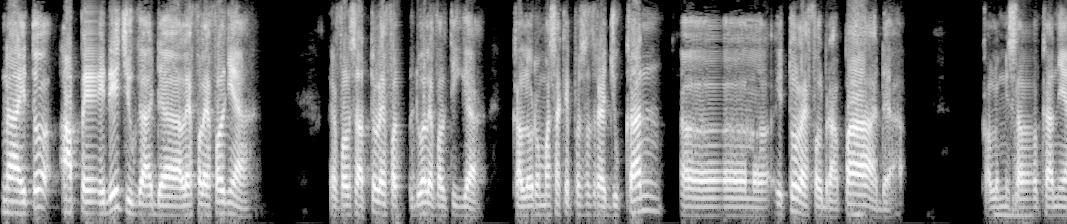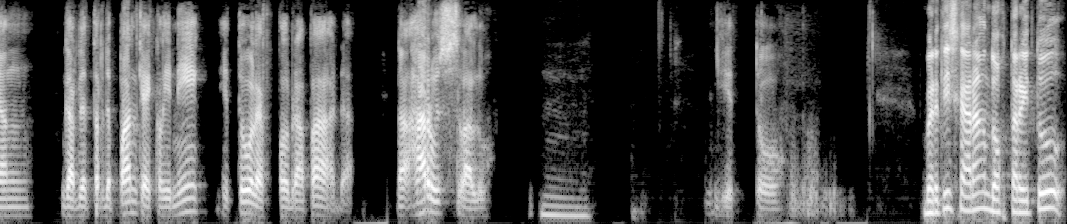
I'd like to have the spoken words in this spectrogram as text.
Nah, itu APD juga ada level-levelnya. Level 1, level 2, level 3. Kalau rumah sakit pusat rujukan uh, itu level berapa ada. Kalau misalkan yang garda terdepan kayak klinik itu level berapa ada. Nggak harus selalu. Hmm. Gitu. Berarti sekarang dokter itu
